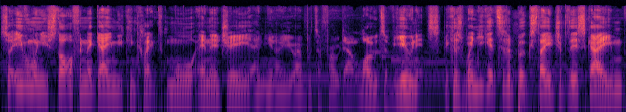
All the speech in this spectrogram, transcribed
So even when you start off in the game, you can collect more energy, and you know, you're able to throw down loads of units. Because when you get to the book stage of this game,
